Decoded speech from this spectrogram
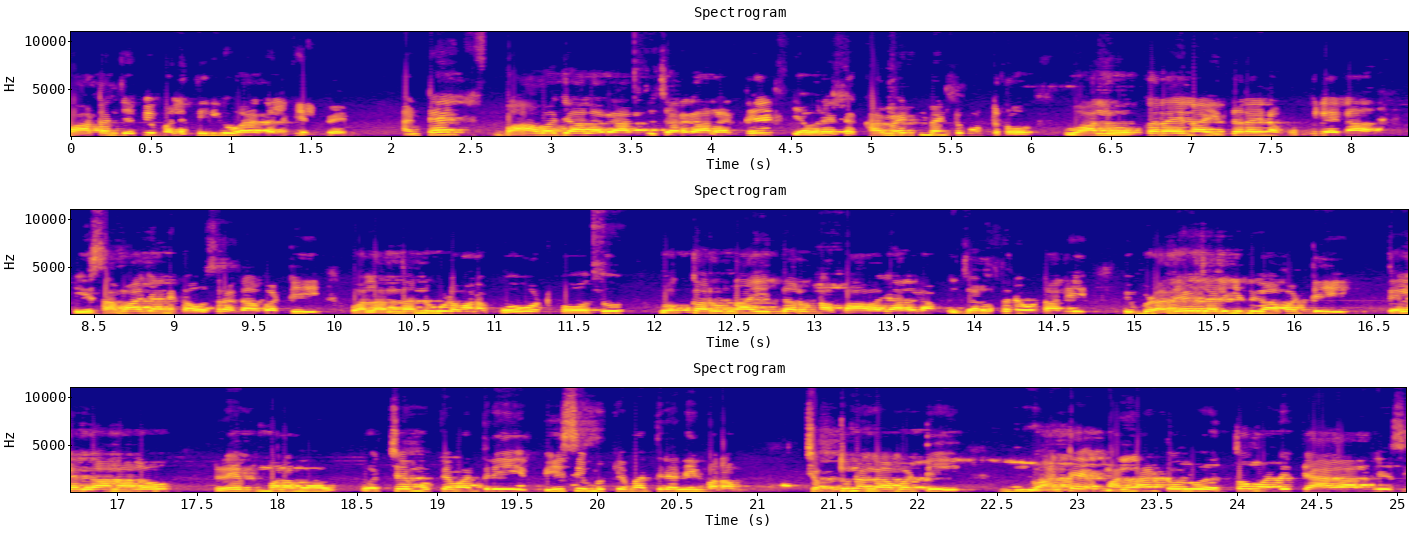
పాఠం చెప్పి మళ్ళీ తిరిగి వరంగల్కి వెళ్ళిపోయాడు. అంటే భావజాల వ్యాప్తి జరగాలంటే ఎవరైతే కమిట్మెంట్ ఉంటారో వాళ్ళు ఒక్కరైనా ఇద్దరైనా ముగ్గురైనా ఈ సమాజానికి అవసరం కాబట్టి వాళ్ళందరినీ కూడా మనం పోగొట్టుకోవద్దు. ఒక్కరున్నా ఇద్దరున్నా భావజాల వ్యాప్తి జరుగుతూనే ఉండాలి. ఇప్పుడు అదే జరిగింది కాబట్టి తెలంగాణలో రేపు మనము వచ్చే ముఖ్యమంత్రి బీసీ ముఖ్యమంత్రి అని మనం చెప్తున్నాం కాబట్టి అంటే మనలాంటి వాళ్ళు ఎంతో మంది త్యాగాలు చేసి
